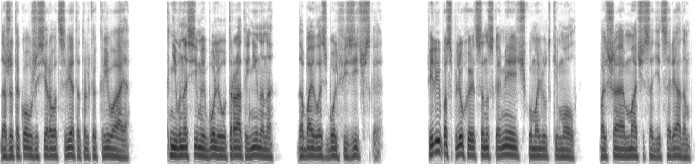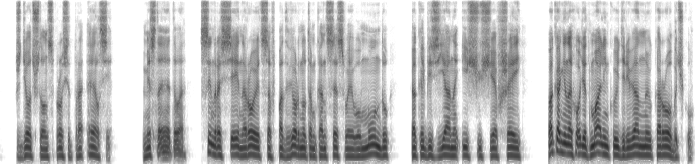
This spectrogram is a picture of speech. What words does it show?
даже такого же серого цвета, только кривая. К невыносимой боли утраты Нинана добавилась боль физическая. Филиппа сплюхается на скамеечку малютки, мол, большая мачи садится рядом, ждет, что он спросит про Элси. Вместо этого сын рассеянно роется в подвернутом конце своего мунду, как обезьяна, ищущая в шей, пока не находит маленькую деревянную коробочку.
